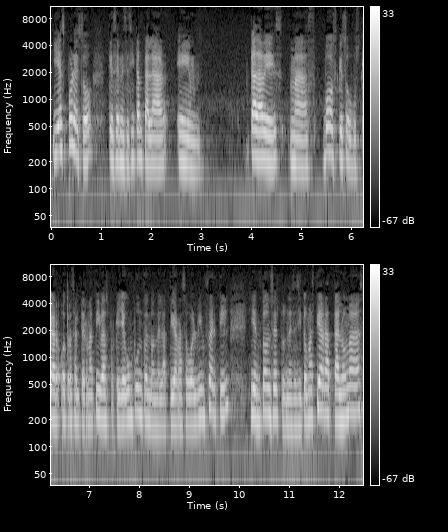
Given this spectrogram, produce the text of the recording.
y es por eso que se necesitan talar. Eh, cada vez más bosques o buscar otras alternativas porque llega un punto en donde la tierra se vuelve infértil y entonces pues necesito más tierra, talo más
